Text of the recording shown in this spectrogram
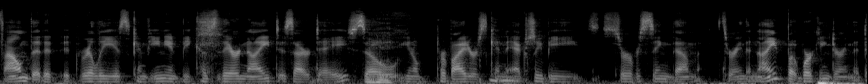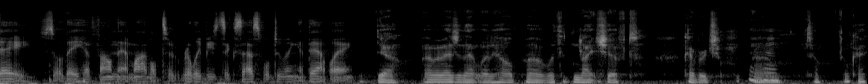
found that it, it really is convenient because their night is our day. So, you know, providers can actually be servicing them during the night, but working during the day. So they have found that model to really be successful doing it that way. Yeah, I imagine that would help uh, with the night shift coverage. Um, so, okay.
